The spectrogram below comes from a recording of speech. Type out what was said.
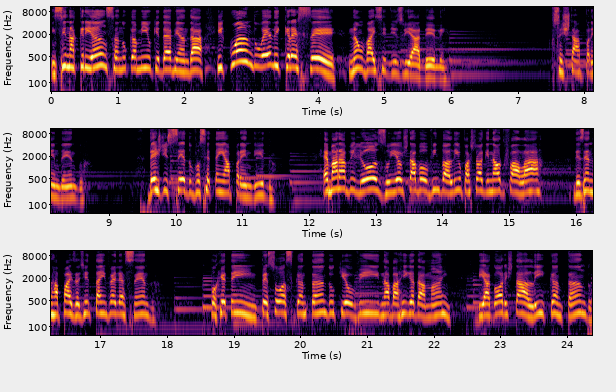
Ensina a criança no caminho que deve andar, e quando ele crescer, não vai se desviar dele. Você está aprendendo. Desde cedo você tem aprendido. É maravilhoso, e eu estava ouvindo ali o pastor Agnaldo falar, dizendo: rapaz, a gente está envelhecendo. Porque tem pessoas cantando que eu vi na barriga da mãe, e agora está ali cantando.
